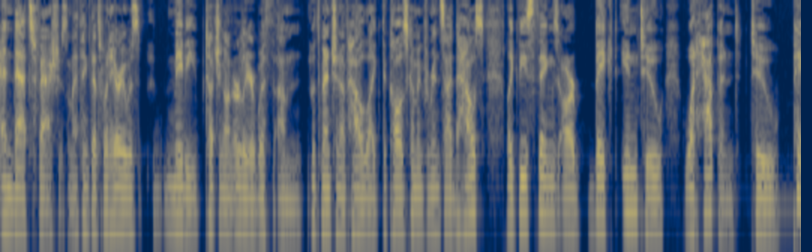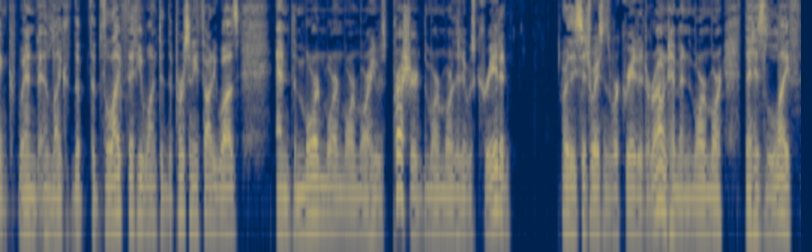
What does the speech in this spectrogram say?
and that's fascism. I think that's what Harry was maybe touching on earlier with um with mention of how like the call is coming from inside the house. Like these things are baked into what happened to Pink when and like the, the, the life that he wanted, the person he thought he was, and the more and more and more and more he was pressured, the more and more that it was created or these situations were created around him and the more and more that his life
